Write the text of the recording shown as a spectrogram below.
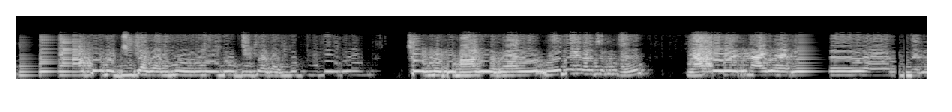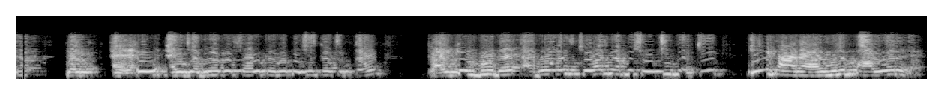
यहाँ पे मैं डी का वैल्यू ले लूँ डी का वैल्यू टू ले लूँ। फिर मैं दिमाग लगाऊँ वो मैं कर सकता हूँ, यहाँ पे मैं एरर और मेथड लाइक अलजेब्रा को सॉल्व करने की कोशिश कर सकता हूँ। तो I can do that otherwise थोड़ा सा आपने सोचू करके एट आ रहा है, मुझे पावर है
